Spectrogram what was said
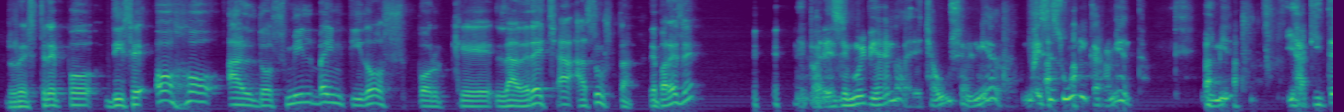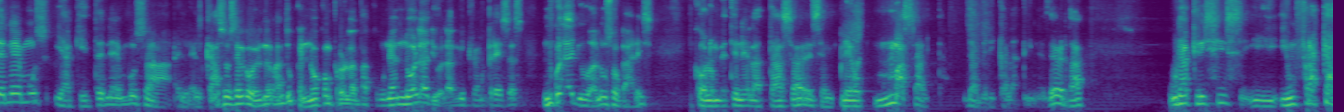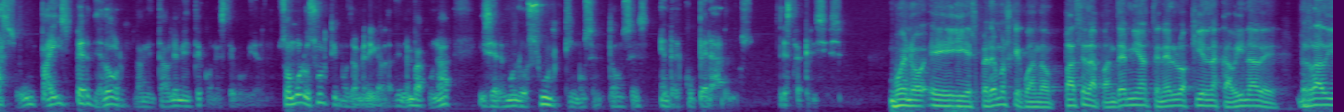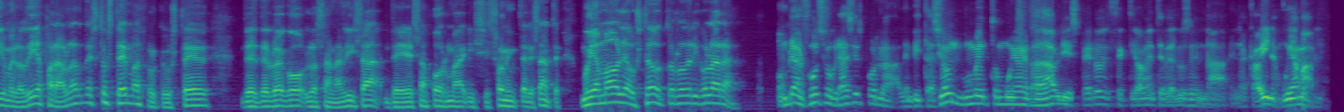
Restrepo dice, ojo al 2022 porque la derecha asusta. ¿Le parece? Me parece muy bien, la derecha usa el miedo. Esa es su única herramienta. Y, aquí tenemos, y aquí tenemos, a, el, caso es el gobierno de Bandu que no compró las vacunas, no le ayudó a las microempresas, no le ayudó a los hogares. Colombia tiene la tasa de desempleo más alta de América Latina. Es de verdad una crisis y, y, un fracaso, un país perdedor, lamentablemente, con este gobierno. Somos los últimos de América Latina en vacunar y seremos los últimos entonces en recuperarnos de esta crisis. Bueno, eh, y esperemos que cuando pase la pandemia tenerlo aquí en la cabina de Radio Melodía para hablar de estos temas, porque usted desde luego los analiza de esa forma y si son interesantes. Muy amable a usted, doctor Rodrigo Lara. Hombre, Alfonso, gracias por la, invitación. Un momento muy agradable y espero efectivamente verlos en la, en la cabina. Muy amable.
